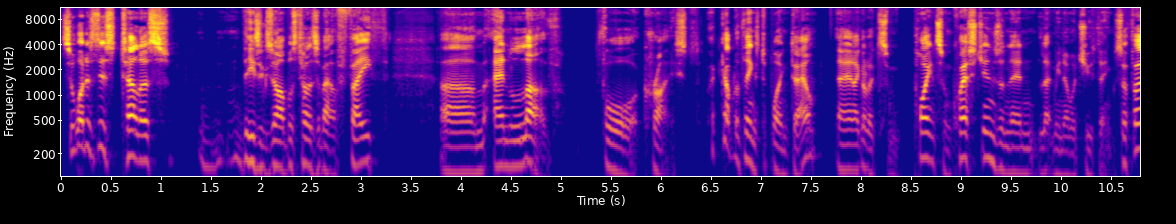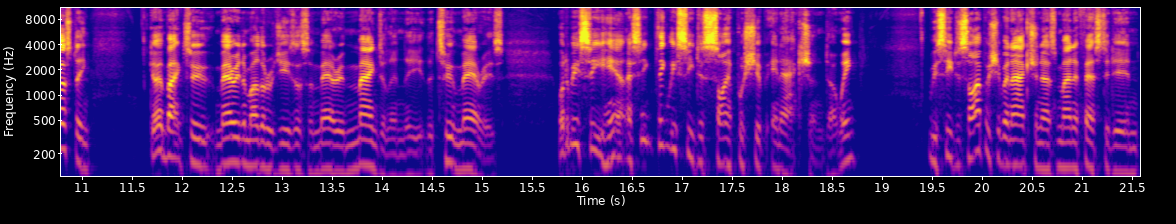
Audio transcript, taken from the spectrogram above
So, what does this tell us? These examples tell us about faith um, and love for Christ. A couple of things to point out, and I got some points, some questions, and then let me know what you think. So, firstly, going back to Mary, the mother of Jesus, and Mary Magdalene, the, the two Marys, what do we see here? I think, think we see discipleship in action, don't we? We see discipleship in action as manifested in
